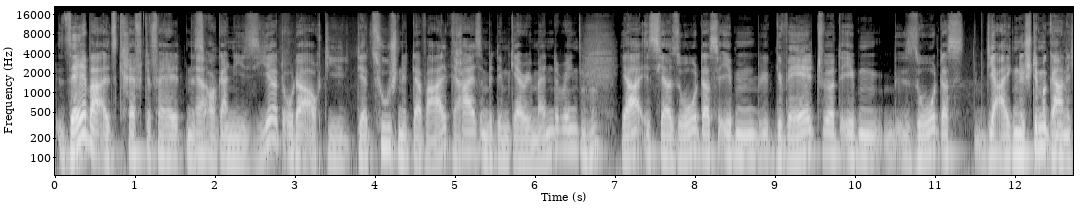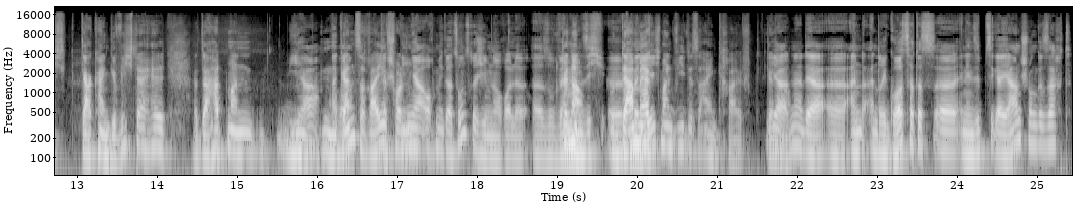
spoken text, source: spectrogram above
selber als Kräfteverhältnis ja. organisiert oder auch die, der Zuschnitt der Wahlkreise mit dem Gerrymandering. Mhm. Ja, ist ja so, dass eben gewählt wird eben so, dass die eigene Stimme gar nicht, gar kein Gewicht erhält. Da hat man ja, eine ganze Reihe da von. spielen ja auch Migrationsregime eine Rolle. Also wenn genau. man sich, äh, und da überlegt, merkt man, wie das eingreift. Genau. Ja, ne, der äh, André Gorz hat das äh, in den 70er Jahren schon gesagt.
